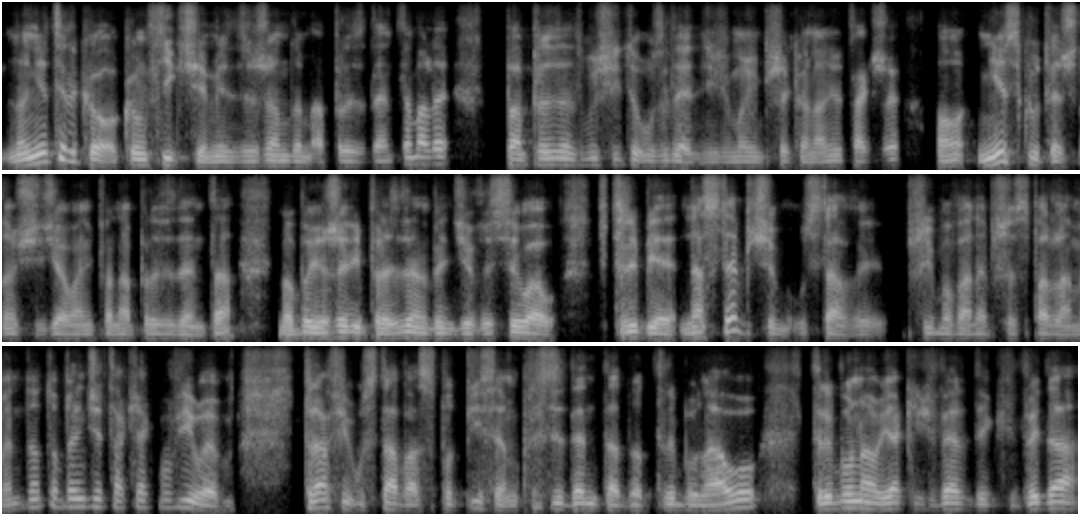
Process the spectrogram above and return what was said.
no nie tylko o konflikcie między rządem a prezydentem, ale pan prezydent musi to uwzględnić w moim przekonaniu także o nieskuteczności działań pana prezydenta, no bo jeżeli prezydent będzie wysyłał w trybie następczym ustawy przyjmowane przez parlament, no to będzie tak jak mówiłem. Trafi ustawa z podpisem prezydenta do Trybunału, Trybunał jakiś werdykt wyda,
